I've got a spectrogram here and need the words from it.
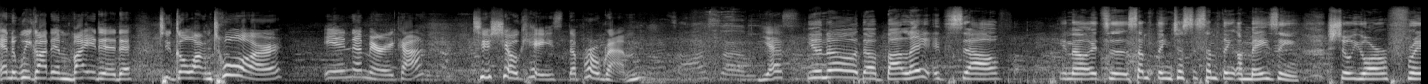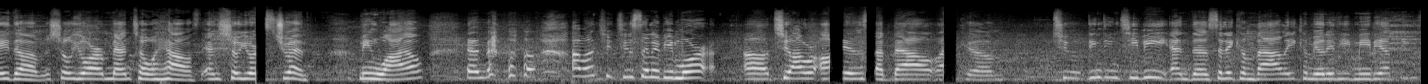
And we got invited to go on tour in America to showcase the program. That's awesome. Yes. You know, the ballet itself you know it's uh, something just something amazing show your freedom show your mental health and show your strength meanwhile and i want you to bit more uh, to our audience about like um, to Ding Ding TV and the Silicon Valley community media, please.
